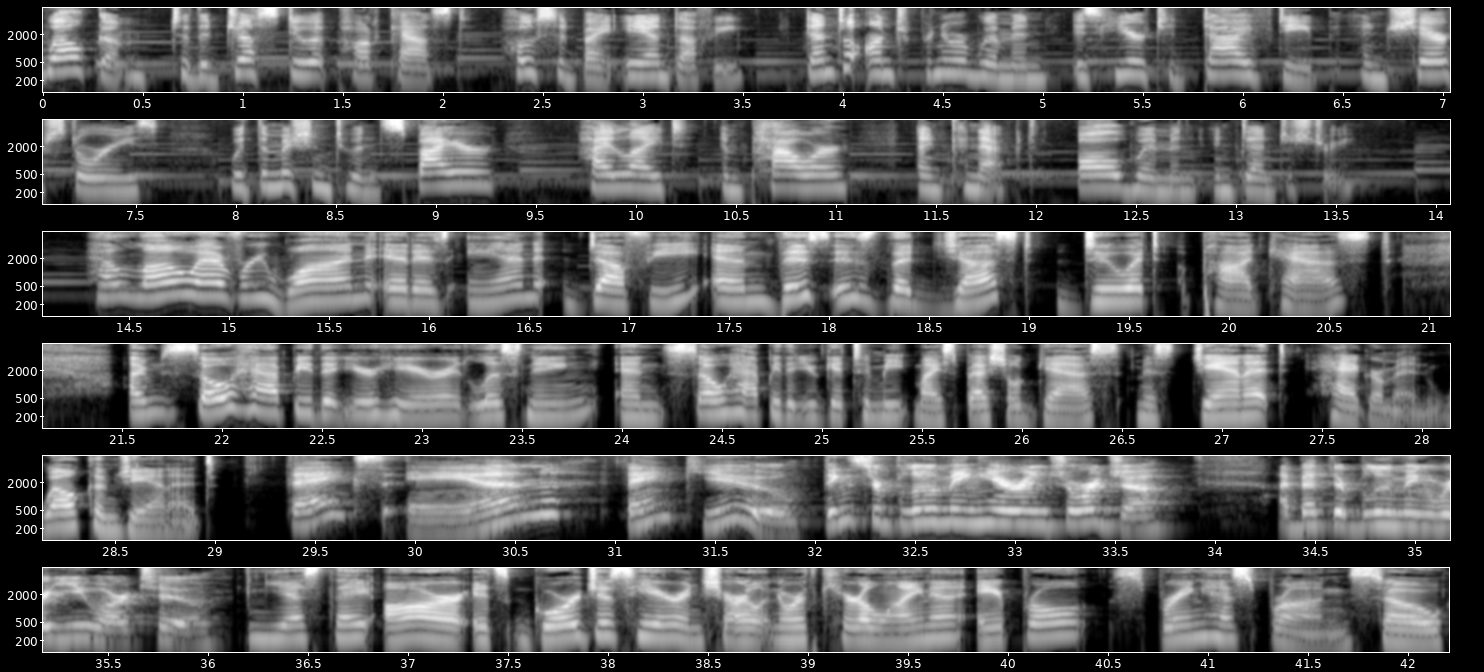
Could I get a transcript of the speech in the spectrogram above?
Welcome to the Just Do It podcast, hosted by Anne Duffy. Dental Entrepreneur Women is here to dive deep and share stories with the mission to inspire, highlight, empower, and connect all women in dentistry. Hello, everyone. It is Anne Duffy, and this is the Just Do It podcast. I'm so happy that you're here listening and so happy that you get to meet my special guest, Miss Janet Hagerman. Welcome, Janet. Thanks, Anne. Thank you. Things are blooming here in Georgia. I bet they're blooming where you are too. Yes, they are. It's gorgeous here in Charlotte, North Carolina. April, spring has sprung. So,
